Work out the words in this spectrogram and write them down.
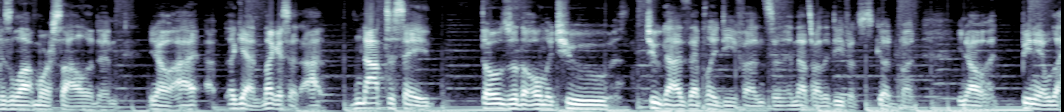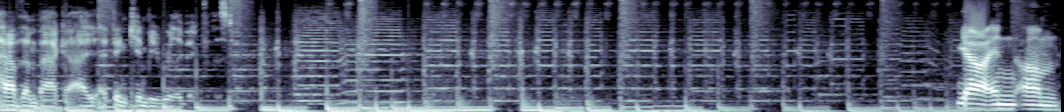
is a lot more solid. And you know, I again, like I said, I, not to say those are the only two two guys that play defense, and, and that's why the defense is good. But you know, being able to have them back, I, I think, can be really big for this team. Yeah, and um,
